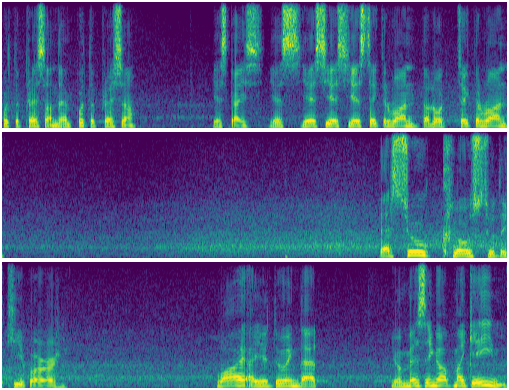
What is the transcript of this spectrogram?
Put the pressure on them. Put the pressure. Yes, guys. Yes, yes, yes, yes. Take the run, the Lord. Take the run. That's too close to the keeper. Why are you doing that? You're messing up my game.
